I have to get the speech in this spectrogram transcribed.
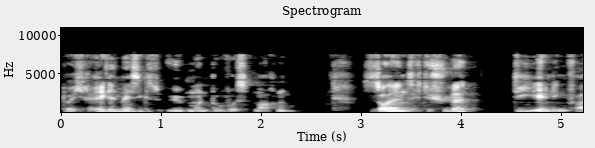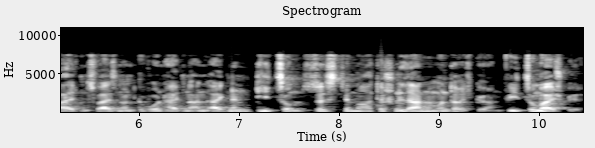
Durch regelmäßiges Üben und Bewusstmachen sollen sich die Schüler diejenigen Verhaltensweisen und Gewohnheiten aneignen, die zum systematischen Lernen im Unterricht gehören, wie zum Beispiel,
